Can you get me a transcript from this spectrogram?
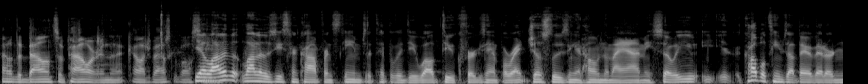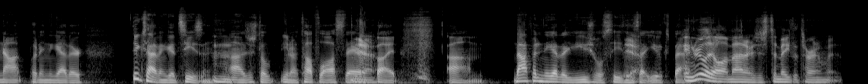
kind of the balance of power in the college basketball. Yeah, a lot of the, a lot of those Eastern Conference teams that typically do well. Duke, for example, right, just losing at home to Miami. So you, you- a couple teams out there that are not putting together. Duke's having a good season. Uh, just a you know tough loss there, Mm-hmm. Yeah. but um, not putting together the usual seasons Yeah. that you expect. And really, all that matters is to make the tournament.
